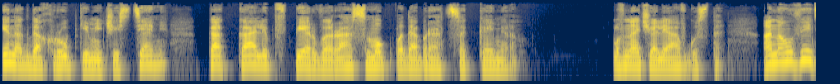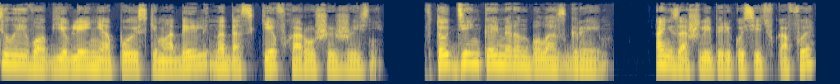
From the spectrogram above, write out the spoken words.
иногда хрупкими частями, как Калиб в первый раз смог подобраться к Кэмерон. В начале августа она увидела его объявление о поиске модели на доске в хорошей жизни. В тот день Кэмерон была с Греем. Они зашли перекусить в кафе,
